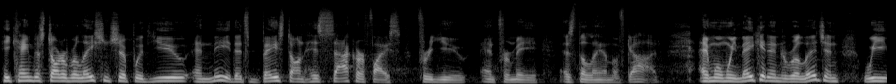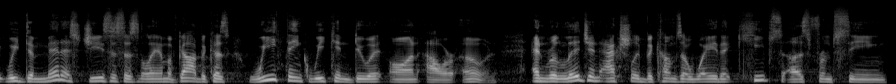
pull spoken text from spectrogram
He came to start a relationship with you and me that's based on his sacrifice for you and for me as the Lamb of God. And when we make it into religion, we, we diminish Jesus as the Lamb of God because we think we can do it on our own. And religion actually becomes a way that keeps us from seeing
